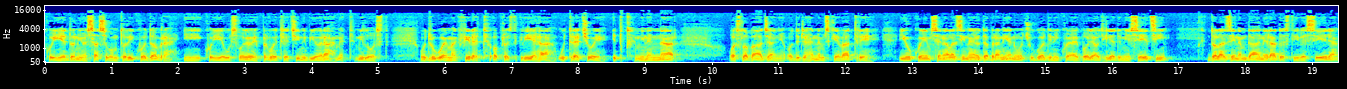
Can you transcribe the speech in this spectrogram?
koji je donio sa sobom toliko dobra i koji je u svojoj prvoj trećini bio rahmet, milost, u drugoj magfiret, oprost grijeha, u trećoj itq minen nar, oslobađanje od džehennemske vatre i u kojem se nalazi najodabranija noć u godini koja je bolja od hiljadu mjeseci, Dolaze nam dani radosti i veselja,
